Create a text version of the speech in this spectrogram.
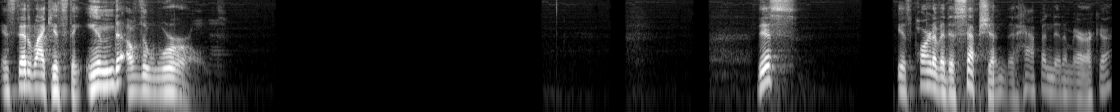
instead of like it's the end of the world. This is part of a deception that happened in America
